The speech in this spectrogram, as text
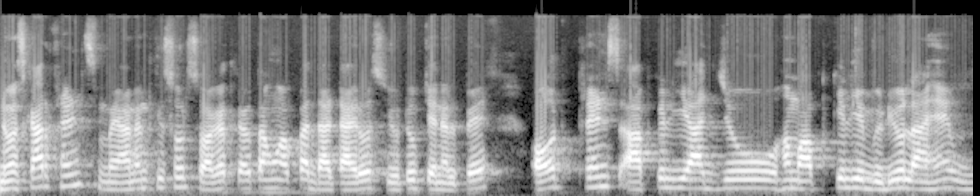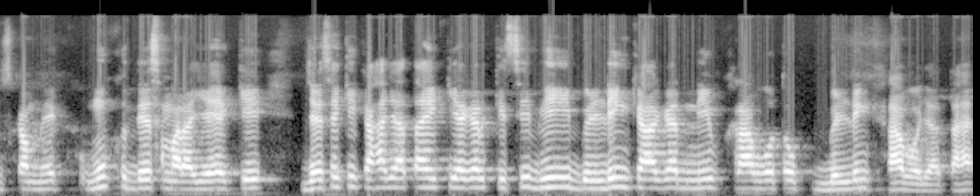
नमस्कार फ्रेंड्स मैं आनंद किशोर स्वागत करता हूँ आपका द टायरोस यूट्यूब चैनल पे। और फ्रेंड्स आपके लिए आज जो हम आपके लिए वीडियो लाए हैं, उसका मुख्य उद्देश्य हमारा यह है कि जैसे कि कहा जाता है कि अगर किसी भी बिल्डिंग का अगर नींव खराब हो तो बिल्डिंग खराब हो जाता है।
